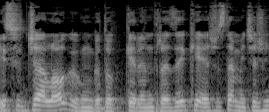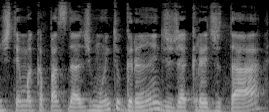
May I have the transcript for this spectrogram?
isso dialoga com o que eu tô querendo trazer, que é justamente a gente tem uma capacidade muito grande de acreditar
